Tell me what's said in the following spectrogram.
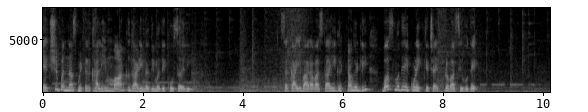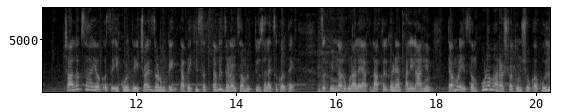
एकशे पन्नास मीटर खाली मार्क गाडी नदीमध्ये कोसळली. सकाळी बारा वाजता ही घटना घडली. बसमध्ये एकूण एक्केचाळीस प्रवासी होते. चालक सहाय्यक असे एकूण त्रेचाळीस जण होते. त्यापैकी सत्तावीस जणांचा मृत्यू झाल्याचं कळतंय. जखमींना रुग्णालयात दाखल करण्यात आलेला आहे. त्यामुळे संपूर्ण महाराष्ट्रातून शोकाकुल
